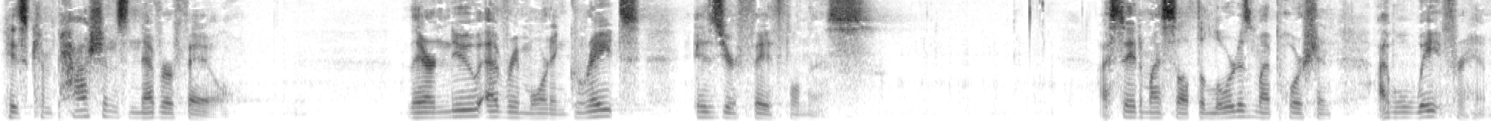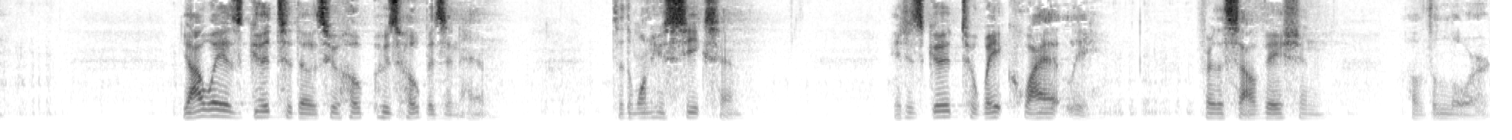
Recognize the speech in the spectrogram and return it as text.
His compassions never fail. They are new every morning. Great is your faithfulness. I say to myself, The Lord is my portion. I will wait for him. Yahweh is good to those who hope, whose hope is in him to the one who seeks him. It is good to wait quietly for the salvation of the Lord.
